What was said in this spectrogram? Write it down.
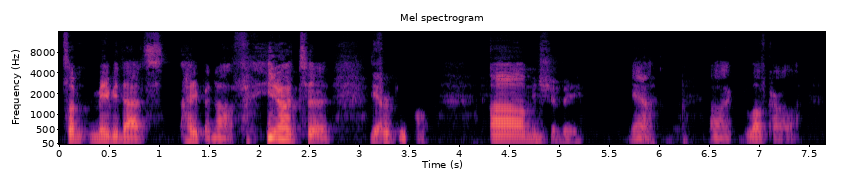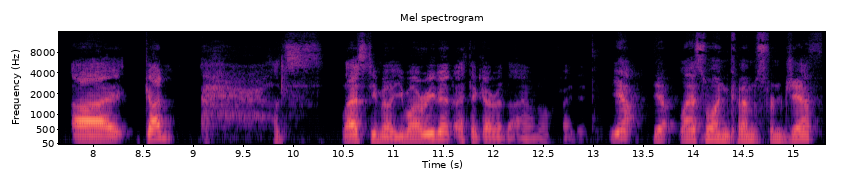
some maybe that's hype enough, you know, to yep. for people. Um, it should be. Yeah. Uh, love Carla. Uh, got let's last email. You want to read it? I think I read that. I don't know if I did. Yeah. Yep. Last one comes from Jeff.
